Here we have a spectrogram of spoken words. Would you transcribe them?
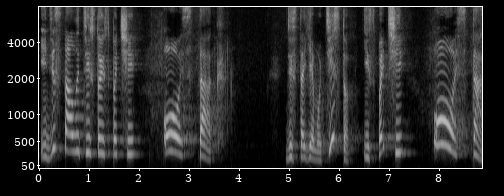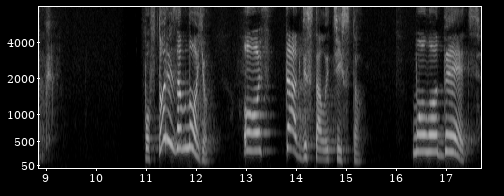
і дістали тісто із печі. Ось так. Дістаємо тісто із печі. Ось так. Повторюй за мною. Ось так дістали тісто. Молодець.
